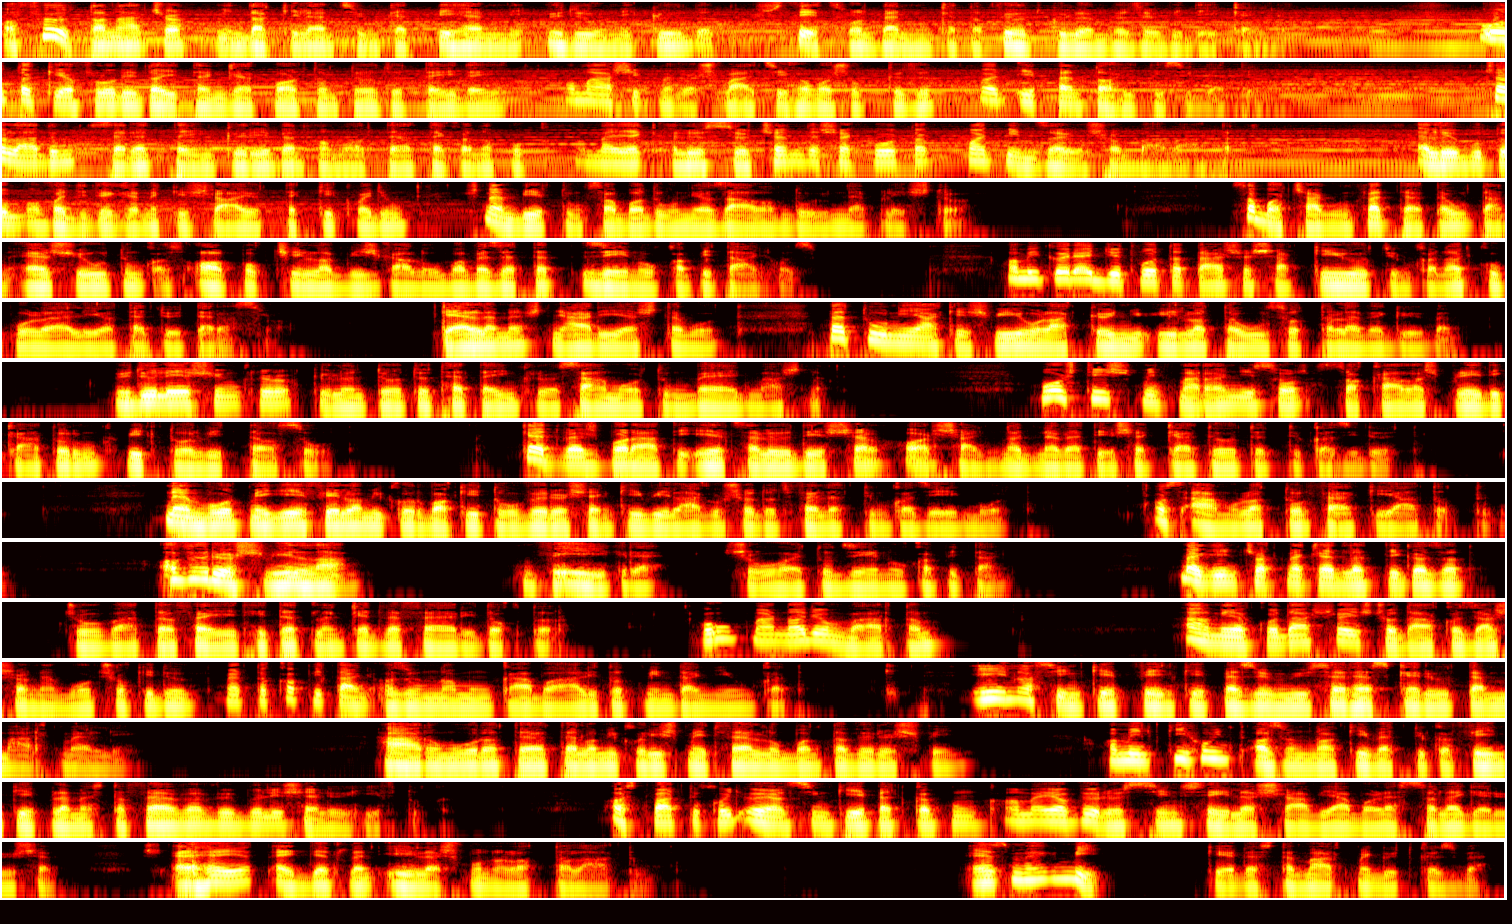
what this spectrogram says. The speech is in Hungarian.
A föld tanácsa mind a kilencünket pihenni, üdülni küldött, és szétszólt bennünket a föld különböző vidékeire. Volt, aki a floridai tengerparton töltötte idejét, a másik meg a svájci havasok között, vagy éppen Tahiti szigetén. Családunk szeretteink körében hamar teltek a napok, amelyek először csendesek voltak, majd mind zajosabbá váltak. Előbb-utóbb a vagyidegenek is rájöttek, kik vagyunk, és nem bírtunk szabadulni az állandó ünnepléstől. Szabadságunk letelte után első útunk az Alpok csillagvizsgálóba vezetett Zénó kapitányhoz. Amikor együtt volt a társaság, kiültünk a nagy kupola elé a tetőteraszra. Kellemes nyári este volt, petúniák és violák könnyű illata úszott a levegőben. Üdülésünkről, külön töltött heteinkről számoltunk be egymásnak. Most is, mint már annyiszor, szakállas prédikátorunk Viktor vitte a szót. Kedves baráti élcelődéssel, harsány nagy nevetésekkel töltöttük az időt. Nem volt még éjfél, amikor vakító vörösen kivilágosodott felettünk az égbolt. Az ámulattól felkiáltottunk. A vörös villám! Végre! sóhajtott Zénó kapitány. Megint csak neked lett igazad, csóválta a fejét hitetlenkedve Ferri doktor. Ó, már nagyon vártam. Álmélkodásra és csodálkozásra nem volt sok időnk, mert a kapitány azonnal munkába állított mindannyiunkat. Én a színkép fényképező műszerhez kerültem Márk mellé. Három óra telt el, amikor ismét fellobbant a vörös fény. Amint kihunyt, azonnal kivettük a fényképlemezt a felvevőből, és előhívtuk. Azt vártuk, hogy olyan színképet kapunk, amely a vörös szín széles sávjába lesz a legerősebb, és ehelyett egyetlen éles vonalat találtunk. Ez meg mi? Kérdezte Márk megütközve.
